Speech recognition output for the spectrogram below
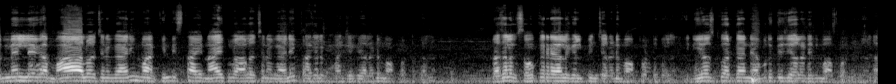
ఎమ్మెల్యేగా మా ఆలోచన కానీ మా కింది స్థాయి నాయకుల ఆలోచన కానీ ప్రజలకు మంచి చేయాలని మా పట్టుదల. ప్రజలకు సౌకర్యాలు కల్పించాలని మా పట్టుదల. ఈ నియోజకవర్గాన్ని అభివృద్ధి చేయాలనేది మా పట్టుదల.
